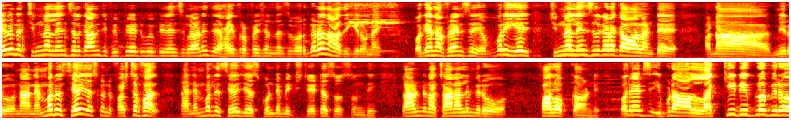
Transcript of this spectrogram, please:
ఏవైనా చిన్న లెన్సులు కానీ ఫిఫ్టీ ఎయిట్ ఫిఫ్టీ లెన్స్ కానీ హై ప్రొఫెషనల్ లెన్స్ వరకు కూడా నా దగ్గర ఉన్నాయి. ఓకేనా ఫ్రెండ్స్? ఎవరు ఏ చిన్న లెన్సులు కూడా కావాలంటే నా మీరు నా నెంబర్ను సేవ్ చేసుకోండి. ఫస్ట్ ఆఫ్ ఆల్ నా నెంబర్ని సేవ్ చేసుకుంటే మీకు స్టేటస్ వస్తుంది. లేదంటే నా ఛానల్ని మీరు ఫాలో అప్ కావండి. ఫ్రెండ్స్ ఇప్పుడు ఆ లక్కీ డిప్లో మీరు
